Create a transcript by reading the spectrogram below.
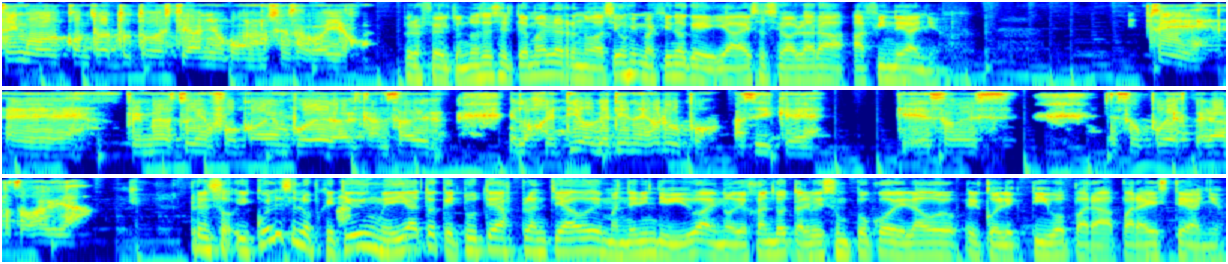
Tengo contrato todo este año con César Vallejo. Perfecto, entonces el tema de la renovación me imagino que ya eso se va a hablar a, a fin de año. Sí, eh, primero estoy enfocado en poder alcanzar el, objetivo que tiene el grupo, así que, que eso es eso puede esperar todavía. Renzo, ¿y cuál es el objetivo inmediato que tú te has planteado de manera individual, no dejando tal vez un poco de lado el colectivo para, para este año?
